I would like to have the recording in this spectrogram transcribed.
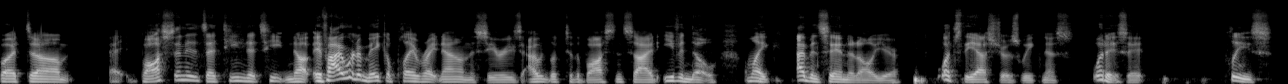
But um, Eh, Boston is a team that's heating up. If I were to make a play right now in the series, I would look to the Boston side, even though I'm like, I've been saying it all year. What's the Astros' weakness? What is it? Please.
